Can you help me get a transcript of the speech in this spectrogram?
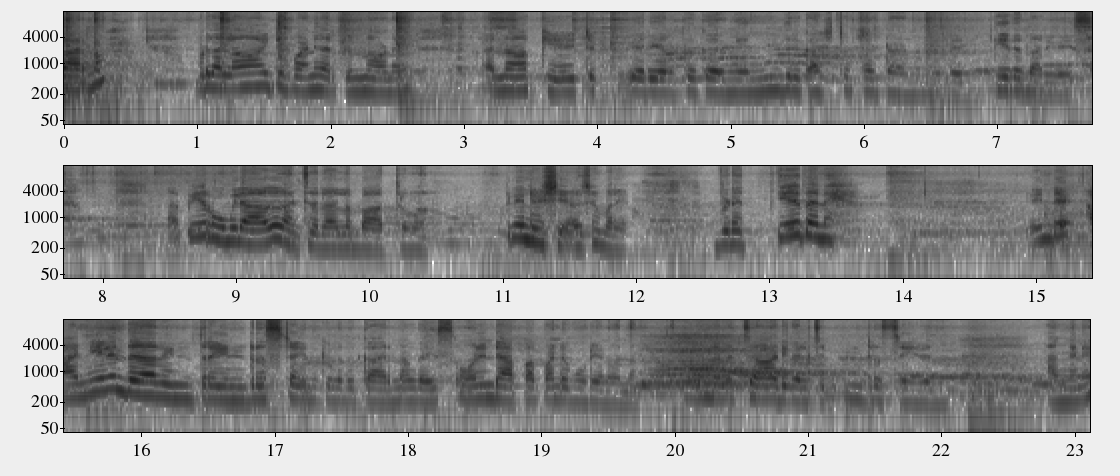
കാരണം ഇവിടെ നല്ലതായിട്ട് പണി നടക്കുന്നതാണ്. കാരണം ആ കയറ്റൊക്കെ കയറി ഇറക്കൊക്കെ ഇറങ്ങി എന്തൊരു കഷ്ടപ്പെട്ടാണ് എന്നിട്ട് എത്തിയതെന്ന് അറിയാം അപ്പോൾ ഈ റൂമിൽ ആകെ കാണിച്ചു തരാനുള്ള ബാത്റൂമാണ് പിന്നെ എന്റെ വിശേഷം പറയാം. ഇവിടെ എത്തിയത് തന്നെ. എന്റെ അനിയൻ ഇത്ര ഇൻട്രസ്റ്റ് ആയി നിൽക്കുന്നത്? കാരണം ഗൈസ് ഓനെന്റെ ആപ്പാപ്പാന്റെ കൂടെയാണ് വന്നത്. നല്ല ചാടി കളിച്ച് ഇൻട്രസ്റ്റ് ആയി വന്നത് അങ്ങനെ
